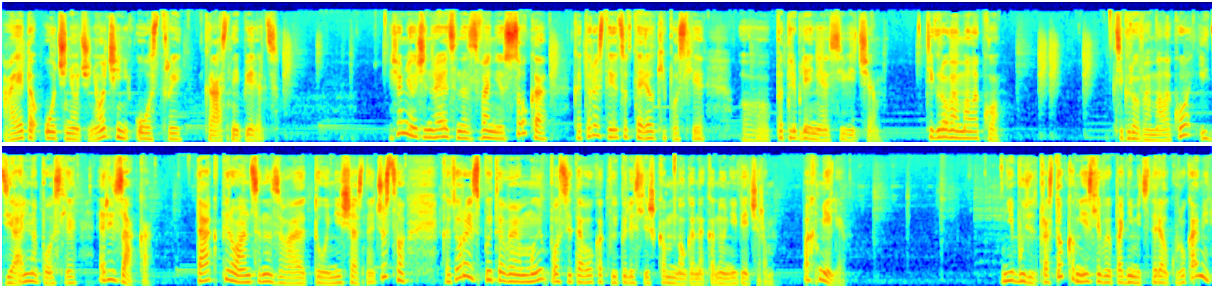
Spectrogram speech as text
а это очень-очень-очень острый красный перец. Еще мне очень нравится название сока, который остается в тарелке после э, потребления севиче. Тигровое молоко. Тигровое молоко идеально после ризака – так перуанцы называют то несчастное чувство, которое испытываем мы после того, как выпили слишком много накануне вечером. Похмелье. Не будет проступком, если вы поднимете тарелку руками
